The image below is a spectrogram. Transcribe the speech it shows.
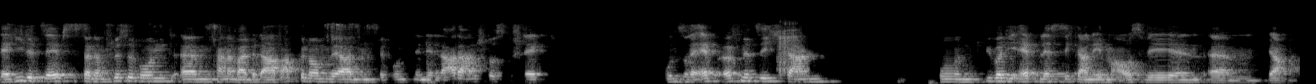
der Heated selbst ist dann am Schlüsselbund, ähm, kann dann bei Bedarf abgenommen werden, wird unten in den Ladeanschluss gesteckt unsere App öffnet sich dann und über die App lässt sich dann eben auswählen, ähm, ja,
